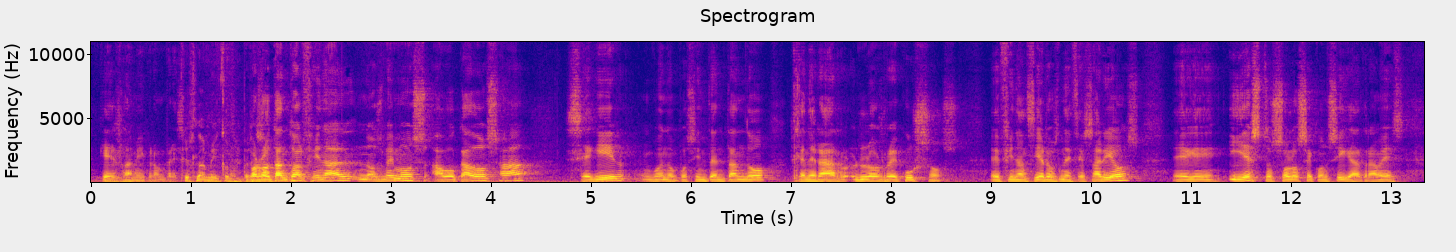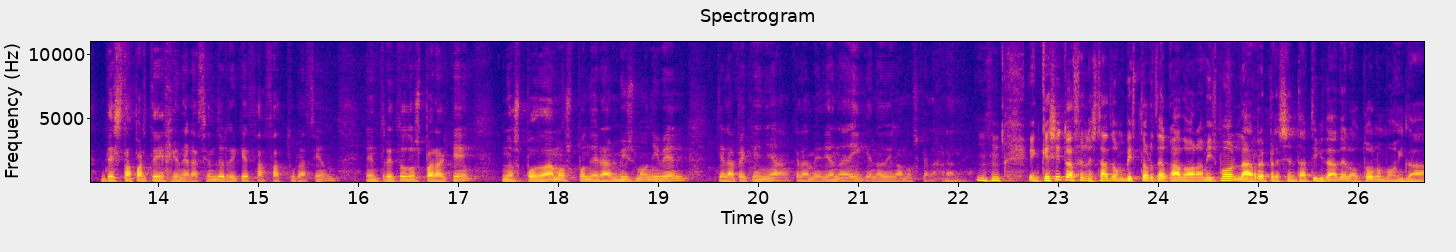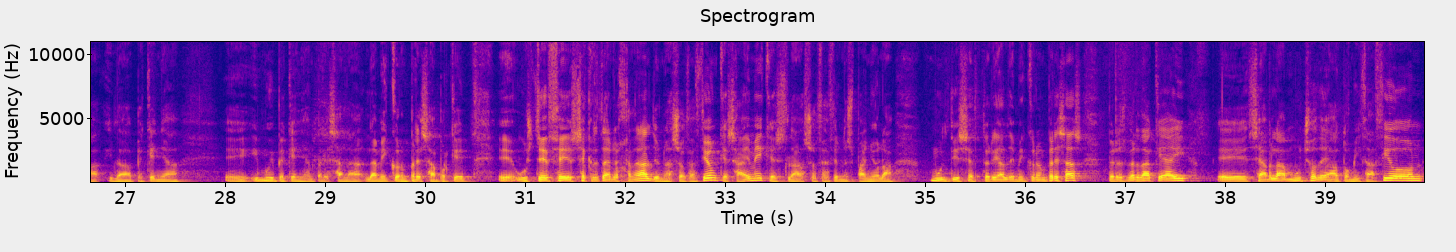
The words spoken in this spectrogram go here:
que es la microempresa. Es la microempresa. Por lo tanto, al final nos vemos abocados a seguir, bueno, pues intentando generar los recursos financieros necesarios eh, y esto solo se consigue a través de esta parte de generación de riqueza, facturación, entre todos para que nos podamos poner al mismo nivel que la pequeña, que la mediana y que no digamos que la grande. ¿En qué situación está don Víctor Delgado ahora mismo la representatividad del autónomo y la pequeña eh, y muy pequeña empresa, la, microempresa, porque eh, usted es secretario general de una asociación que es AEME, que es la Asociación Española Multisectorial de Microempresas, pero es verdad que hay, eh, se habla mucho de atomización,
